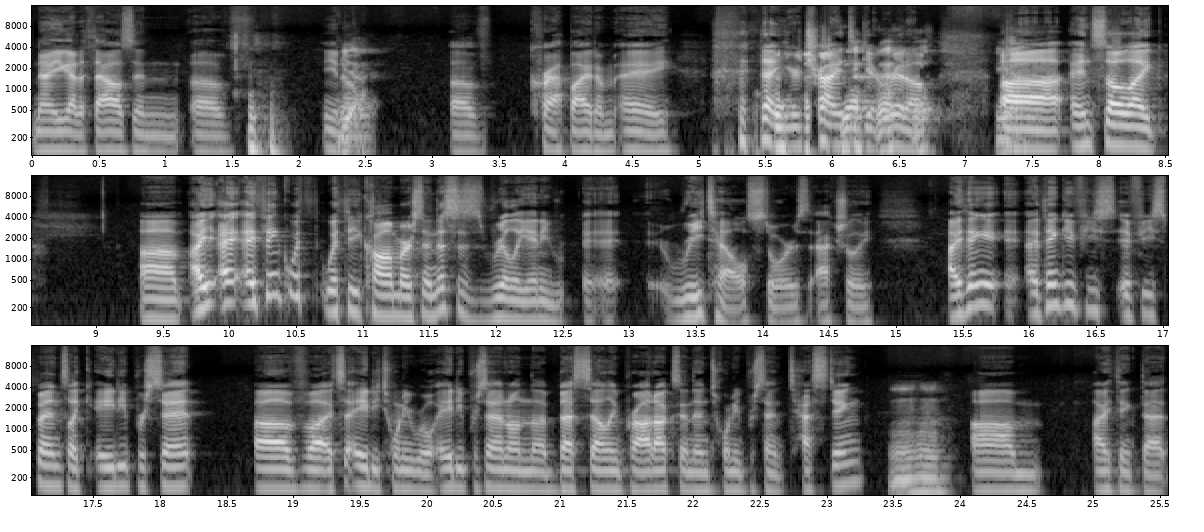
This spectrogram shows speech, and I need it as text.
now you got a thousand of, you know, Yeah. of crap item A that you're trying to get rid of. yeah. Uh, and so like, um, I, I I think with with e-commerce, and this is really any uh, retail stores actually. I think I think if you if he spends like eighty percent of uh, it's an 80-20 rule, eighty percent on the best selling products, and then twenty percent testing. hmm Um, I think that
